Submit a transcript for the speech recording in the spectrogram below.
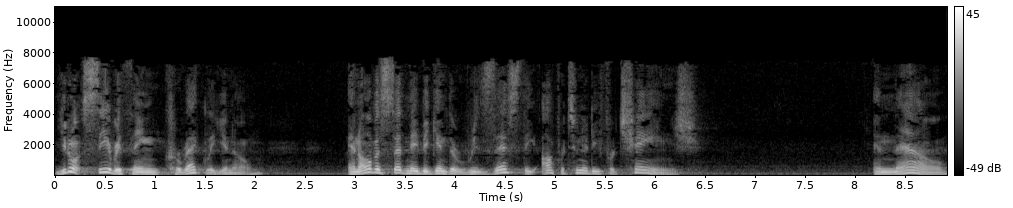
you don't see everything correctly, you know. And all of a sudden they begin to resist the opportunity for change. And now,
